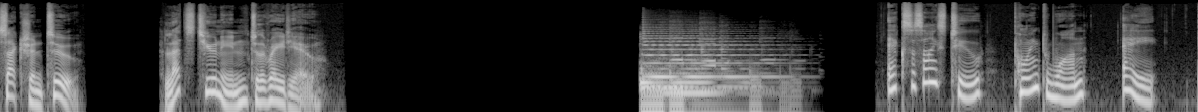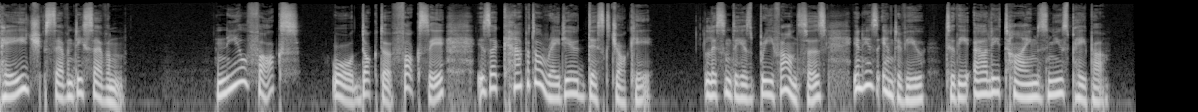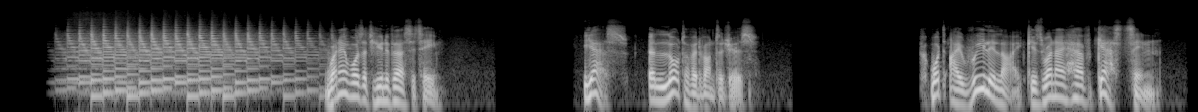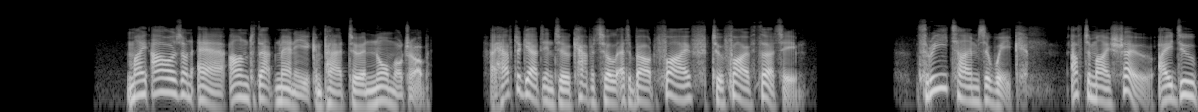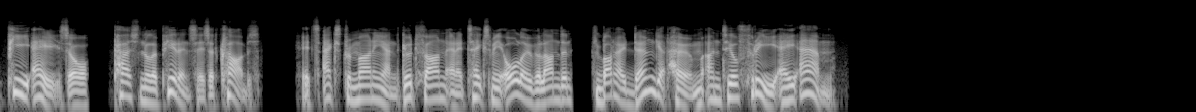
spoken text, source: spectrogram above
Section 2. Let's tune in to the radio. Exercise 2.1a, page 77. Neil Fox, or Dr. Foxy, is a Capital Radio disc jockey. Listen to his brief answers in his interview to the Early Times newspaper. When I was at university, yes, a lot of advantages. What I really like is when I have guests in. My hours on air aren't that many compared to a normal job. I have to get into Capital at about 5 to 5:30. 3 times a week. After my show, I do PAs or personal appearances at clubs. It's extra money and good fun and it takes me all over London, but I don't get home until 3 a.m.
